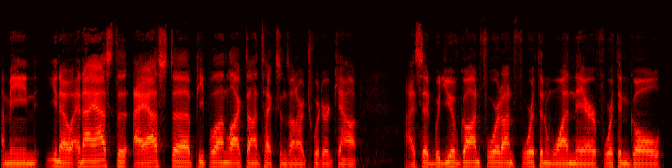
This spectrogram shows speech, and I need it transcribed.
I mean, you know, and I asked the I asked uh, people on Locked On Texans on our Twitter account. I said, would you have gone for it on fourth and one there, fourth and goal,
